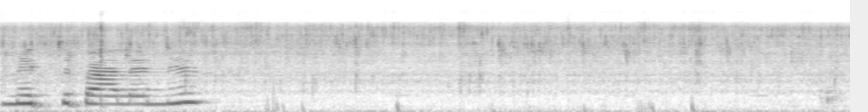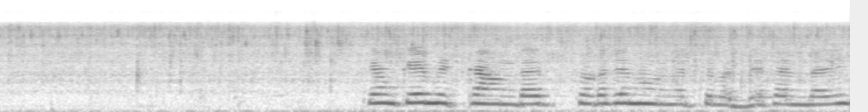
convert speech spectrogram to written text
ਮਿਰਚ ਪਾ ਲੈਂਦੇ ਹਾਂ। ਕਿਉਂਕਿ ਮਿੱਠਾ ਹੁੰਦਾ ਥੋੜਾ ਜਿਹਾ ਨੂਣ ਮਿਰਚ ਵੱਧੇ ਪੈਂਦਾ ਜੀ।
